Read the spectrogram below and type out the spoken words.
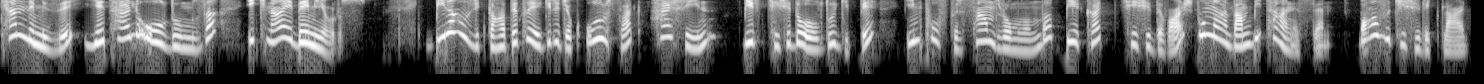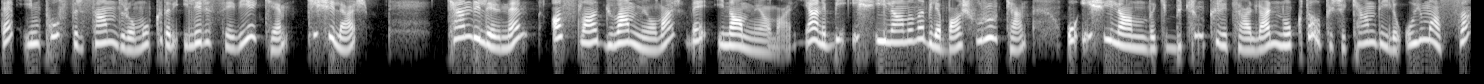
kendimizi yeterli olduğumuza ikna edemiyoruz. Birazcık daha detaya girecek olursak her şeyin bir çeşidi olduğu gibi imposter sendromunun da birkaç çeşidi var. Bunlardan bir tanesi bazı kişiliklerde imposter sendromu o kadar ileri seviye ki kişiler kendilerine asla güvenmiyorlar ve inanmıyorlar. Yani bir iş ilanına bile başvururken o iş ilanındaki bütün kriterler nokta atışı kendiyle uymazsa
